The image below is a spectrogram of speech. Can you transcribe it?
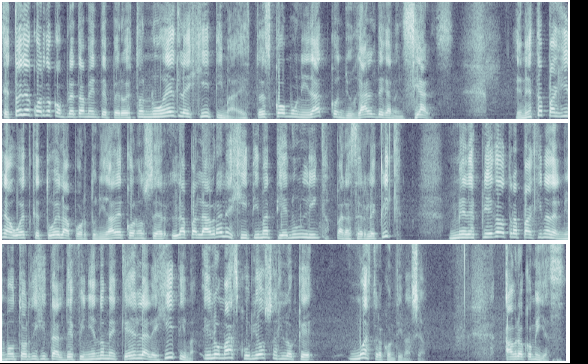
Estoy de acuerdo completamente, pero esto no es legítima, esto es comunidad conyugal de gananciales. En esta página web que tuve la oportunidad de conocer, la palabra legítima tiene un link para hacerle clic. Me despliega otra página del mismo autor digital definiéndome qué es la legítima y lo más curioso es lo que muestro a continuación. Abro comillas.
